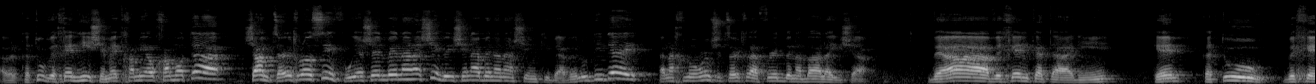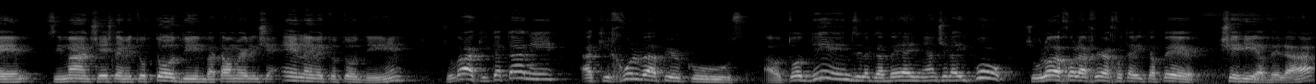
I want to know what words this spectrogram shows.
אבל כתוב וכן היא שמת חמיה וחמותה, שם צריך להוסיף הוא ישן בין האנשים וישנה בין אנשים. כי באבילו דידי אנחנו אומרים שצריך להפריד בין הבעל לאישה. ואה וכן קטני, כן, כתוב וכן, סימן שיש להם את אותו דין ואתה אומר לי שאין להם את אותו דין תשובה כי קטני הכיחול והפרקוס. האותו דין זה לגבי העניין של האיפור, שהוא לא יכול להכריח אותה להתאפר כשהיא אבלה,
